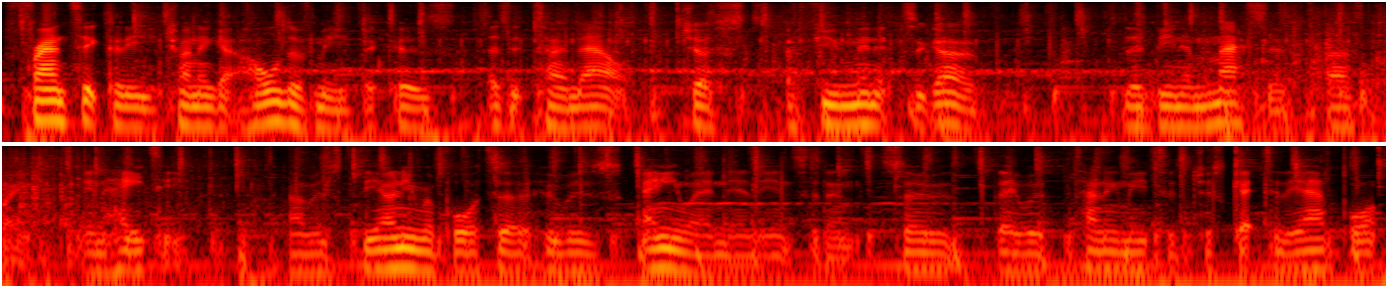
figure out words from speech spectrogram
frantically trying to get hold of me because, as it turned out, just a few minutes ago, there'd been a massive earthquake in Haiti. I was the only reporter who was anywhere near the incident, so they were telling me to just get to the airport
